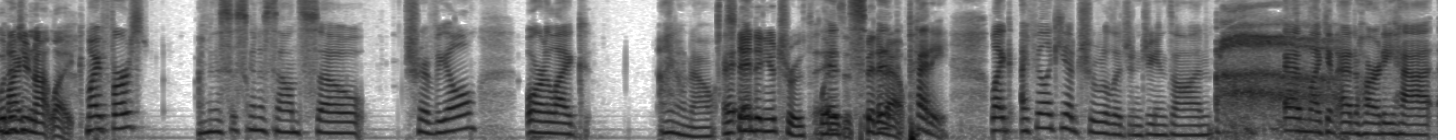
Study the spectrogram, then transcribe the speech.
what my- did you not like? My first, I mean, this is going to sound so trivial or like, I don't know. Stand it- in your truth. What is it? Spit it out. Petty. Like, I feel like he had true religion jeans on and like an Ed Hardy hat.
